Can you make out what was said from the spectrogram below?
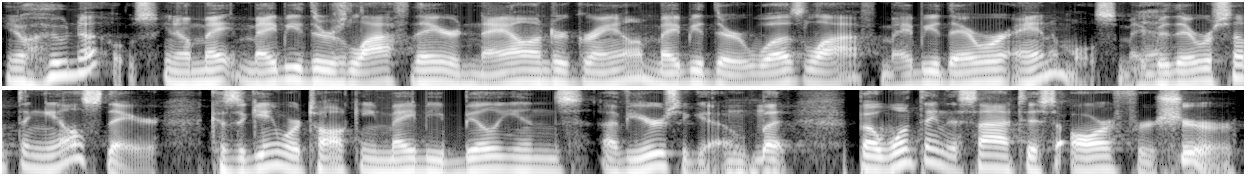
you know, who knows? You know, may, maybe there's life there now underground. Maybe there was life. Maybe there were animals. Maybe Yeah. there was something else there. Because again, we're talking maybe billions of years ago. Mm-hmm. But but one thing that scientists are for sure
